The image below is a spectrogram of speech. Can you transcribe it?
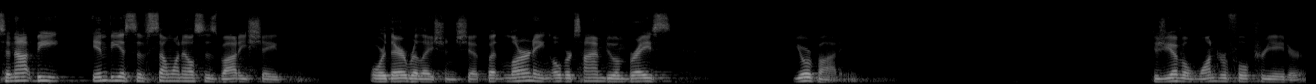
to not be envious of someone else's body shape or their relationship, but learning over time to embrace your body. Because you have a wonderful creator.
